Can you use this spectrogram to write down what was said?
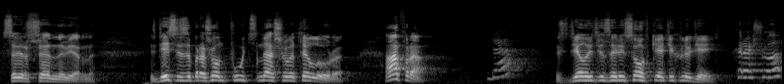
Совершенно верно. Здесь изображен путь нашего Телура. Афра, Да? сделайте зарисовки этих людей. Хорошо.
